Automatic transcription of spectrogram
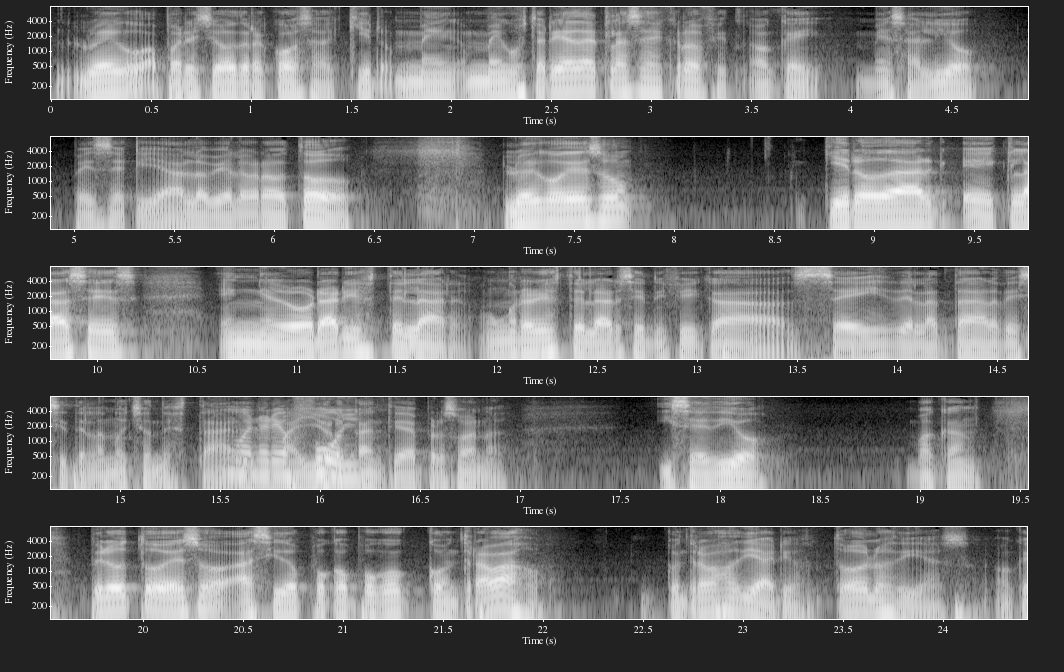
Luego apareció otra cosa, quiero, me, me gustaría dar clases de CrossFit. Ok, me salió, pensé que ya lo había logrado todo. Luego de eso, quiero dar eh, clases en el horario estelar. Un horario estelar significa 6 de la tarde, 7 de la noche, donde está la mayor full. cantidad de personas. Y se dio. Bacán. Pero todo eso ha sido poco a poco con trabajo. Con trabajo diario, todos los días. ¿ok?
